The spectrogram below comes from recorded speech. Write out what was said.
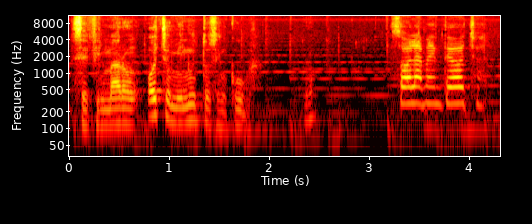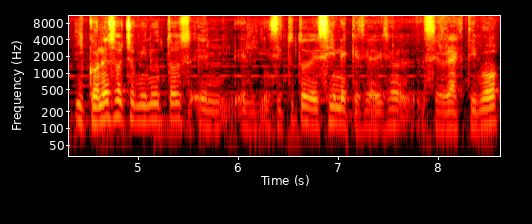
Se filmaron 8 minutos en Cuba. Solamente 8. Y con esos 8 minutos el, Instituto de Cine que se, se reactivó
